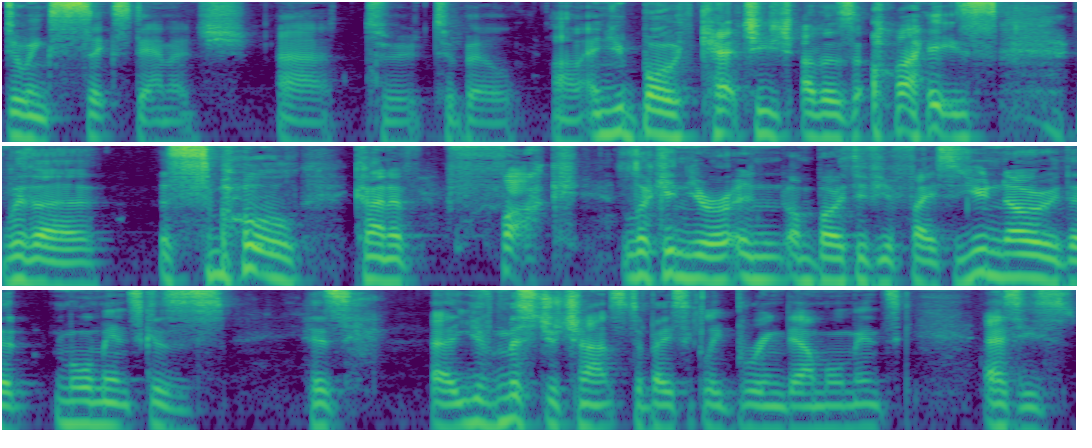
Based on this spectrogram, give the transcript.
doing six damage uh, to to Bill. Um, and you both catch each other's eyes with a, a small kind of fuck look in your in on both of your faces. You know that Mormensk is his. Uh, you've missed your chance to basically bring down Mormensk as he's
